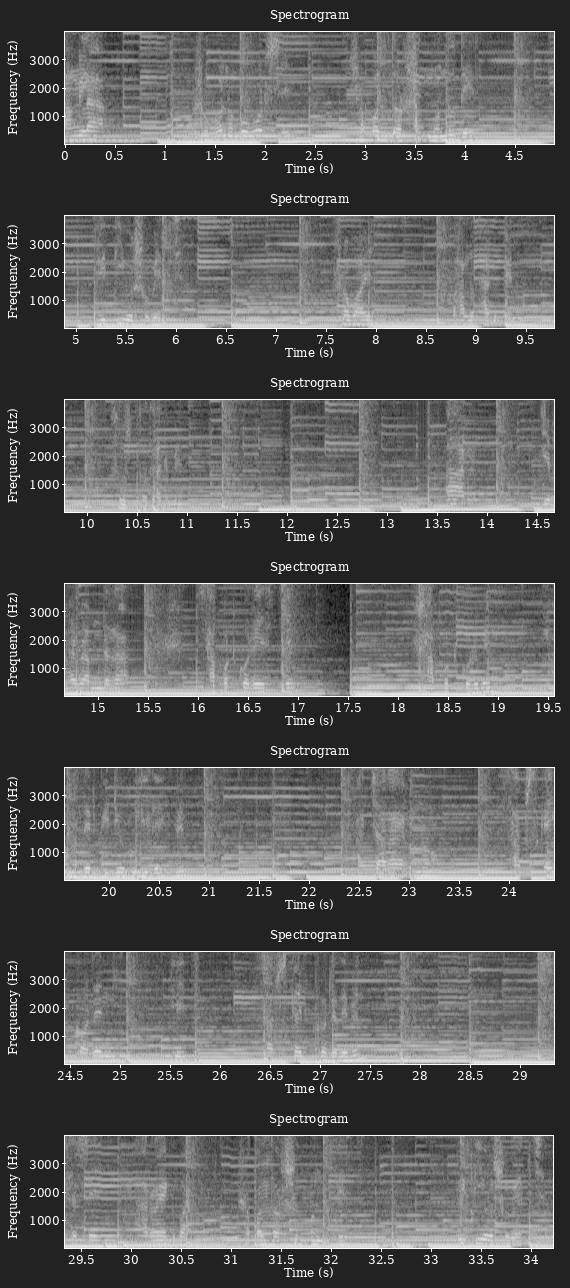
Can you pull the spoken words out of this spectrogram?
বাংলা শুভ নববর্ষে সকল দর্শক বন্ধুদের ও শুভেচ্ছা। সবাই ভালো থাকবেন, সুস্থ থাকবেন। আর যেভাবে আপনারা সাপোর্ট করে এসছেন সাপোর্ট করবেন, আমাদের ভিডিওগুলি দেখবেন। আর যারা এখনও সাবস্ক্রাইব করেননি প্লিজ সাবস্ক্রাইব করে দেবেন। শেষে আরও একবার সকল দর্শক বন্ধুদের দ্বিতীয় শুভেচ্ছা।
